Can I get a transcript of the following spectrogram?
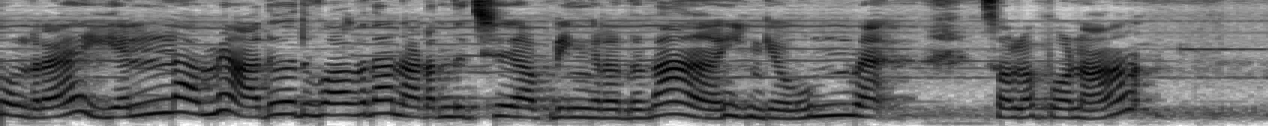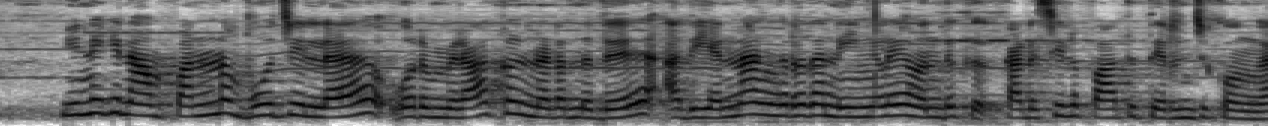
சொல்கிறேன் எல்லாமே அது அதுவாக தான் நடந்துச்சு அப்படிங்கிறது தான் இங்கே உண்மை. சொல்லப்போனால் இன்றைக்கி நான் பண்ண பூஜையில் ஒரு மிராக்கள் நடந்தது. அது என்னங்கிறத நீங்களே வந்து கடைசியில் பார்த்து தெரிஞ்சுக்கோங்க.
